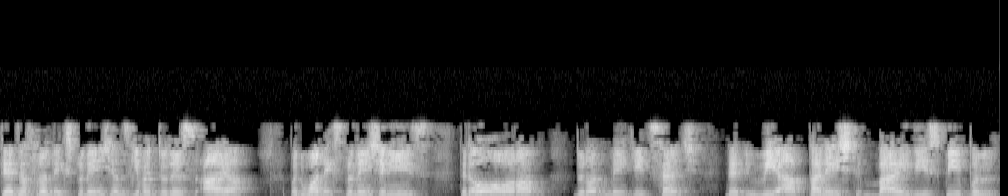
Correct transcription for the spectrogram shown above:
There are different explanations given to this ayah, but one explanation is that, O our Rabb, do not make it such that we are punished by these people.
